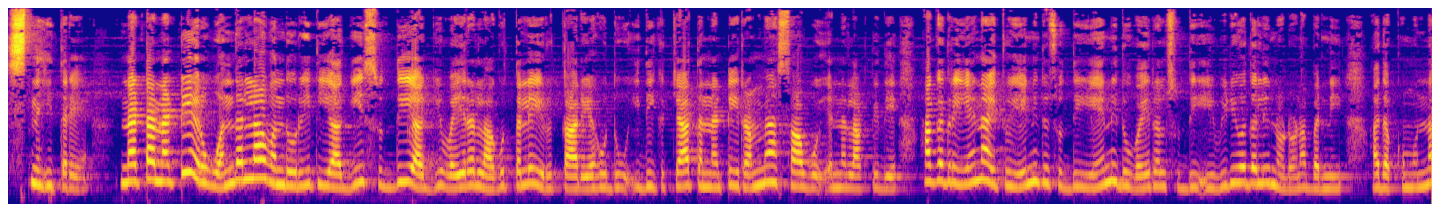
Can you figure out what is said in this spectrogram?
ಸ್ನೇಹಿತರೆ, ನಟ ನಟಿಯರು ಒಂದಲ್ಲ ಒಂದು ರೀತಿಯಾಗಿ ಸುದ್ದಿಯಾಗಿ ವೈರಲ್ ಆಗುತ್ತಲೇ ಇರುತ್ತಾರೆ. ಹೌದು, ಇದೀಗ ಖ್ಯಾತ ನಟಿ ರಮ್ಯಾ ಸಾವು ಎನ್ನಲಾಗ್ತಿದೆ. ಹಾಗಾದ್ರೆ ಏನಾಯ್ತು? ಏನಿದು ಸುದ್ದಿ? ಏನಿದು ವೈರಲ್ ಸುದ್ದಿ? ಈ ವಿಡಿಯೋದಲ್ಲಿ ನೋಡೋಣ, ಬನ್ನಿ. ಅದಕ್ಕೂ ಮುನ್ನ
